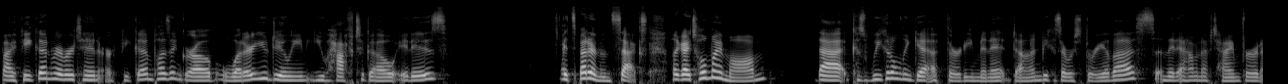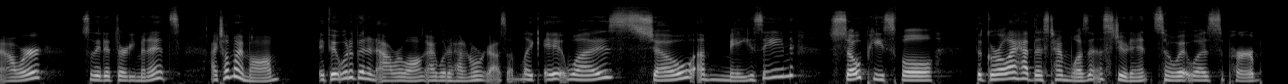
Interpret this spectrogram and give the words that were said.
by Fika in Riverton or Fika in Pleasant Grove, what are you doing? You have to go. It is, it's better than sex. Like, I told my mom, that because we could only get a 30 minute done because there was three of us and they didn't have enough time for an hour. So they did 30 minutes. I told my mom if it would have been an hour long i would have had an orgasm. Like it was so amazing so peaceful. The girl i had this time wasn't a student so it was superb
